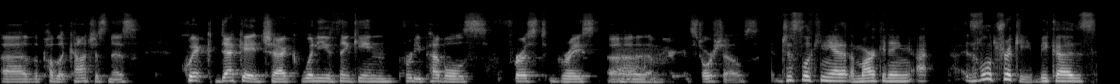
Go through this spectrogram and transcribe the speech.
uh, the public consciousness. Quick decade check. When are you thinking Fruity Pebbles first graced uh, Um, American store shelves? just looking at it, the marketing I, it's a little tricky because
